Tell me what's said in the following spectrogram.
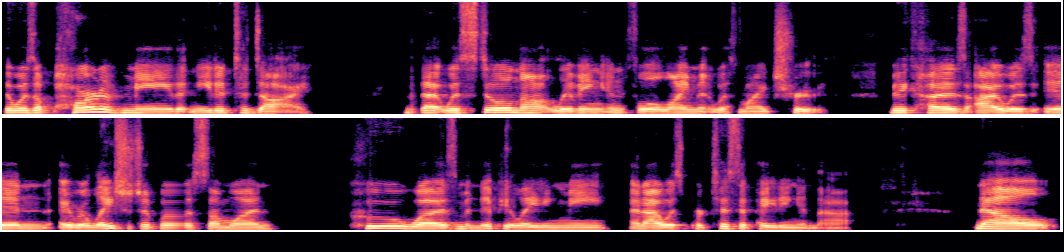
there was a part of me that needed to die that was still not living in full alignment with my truth because I was in a relationship with someone who was manipulating me and I was participating in that. Now,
